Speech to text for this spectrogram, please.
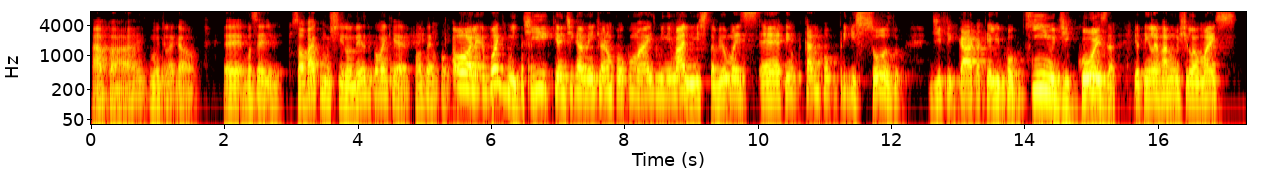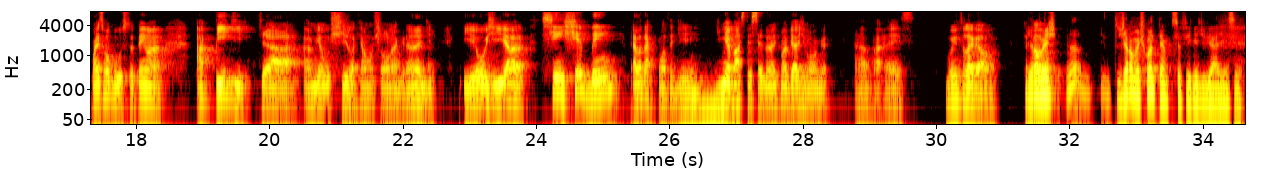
Rapaz, muito legal. É, você só vai com mochila mesmo? Como é que é? Conta aí um pouco. Olha, eu vou admitir que antigamente eu era um pouco mais minimalista, viu? Mas é, tenho ficado um pouco preguiçoso de ficar com aquele pouquinho de coisa. Eu tenho levado um mochilão mais, mais robusto. Eu tenho a, a Pig, que é a, a minha mochila, que é uma mochilona grande. E hoje ela, se encher bem, ela dá conta de, de me abastecer durante uma viagem longa. Rapaz, muito legal. Geralmente, não, geralmente quanto tempo que você fica de viagem assim?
